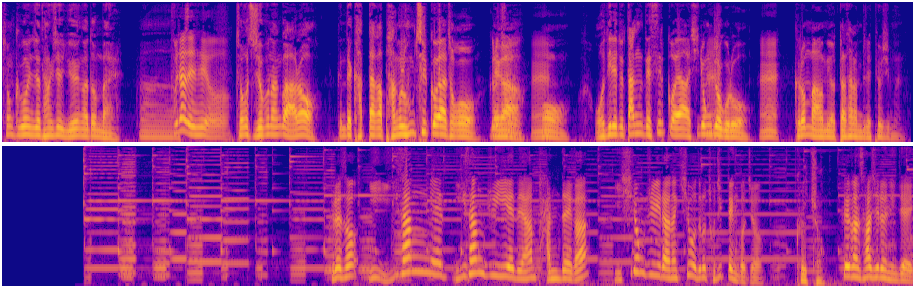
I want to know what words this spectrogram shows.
전 그건 이제 당시에 유행하던 말. 아, 부자 되세요. 저거 지저분한 거 알아. 근데 갔다가 방을 훔칠 거야 저거. 그렇죠. 내가 예. 어, 어디라도 닦는 데 쓸 거야 실용적으로. 예. 그런 마음이었다 사람들의 표심은. 그래서 이 이상의 이상주의에 대한 반대가 이 실용주의라는 키워드로 조직된 거죠. 그렇죠. 그러니까 사실은 이제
